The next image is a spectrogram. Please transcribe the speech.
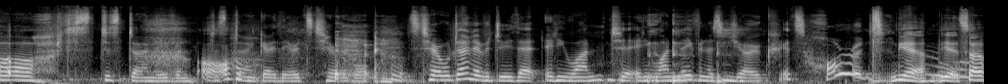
Oh, just just don't even. Oh. Just don't go there. It's terrible. it's terrible. Don't ever do that anyone to anyone, even as a joke. It's horrid. yeah, yeah. So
